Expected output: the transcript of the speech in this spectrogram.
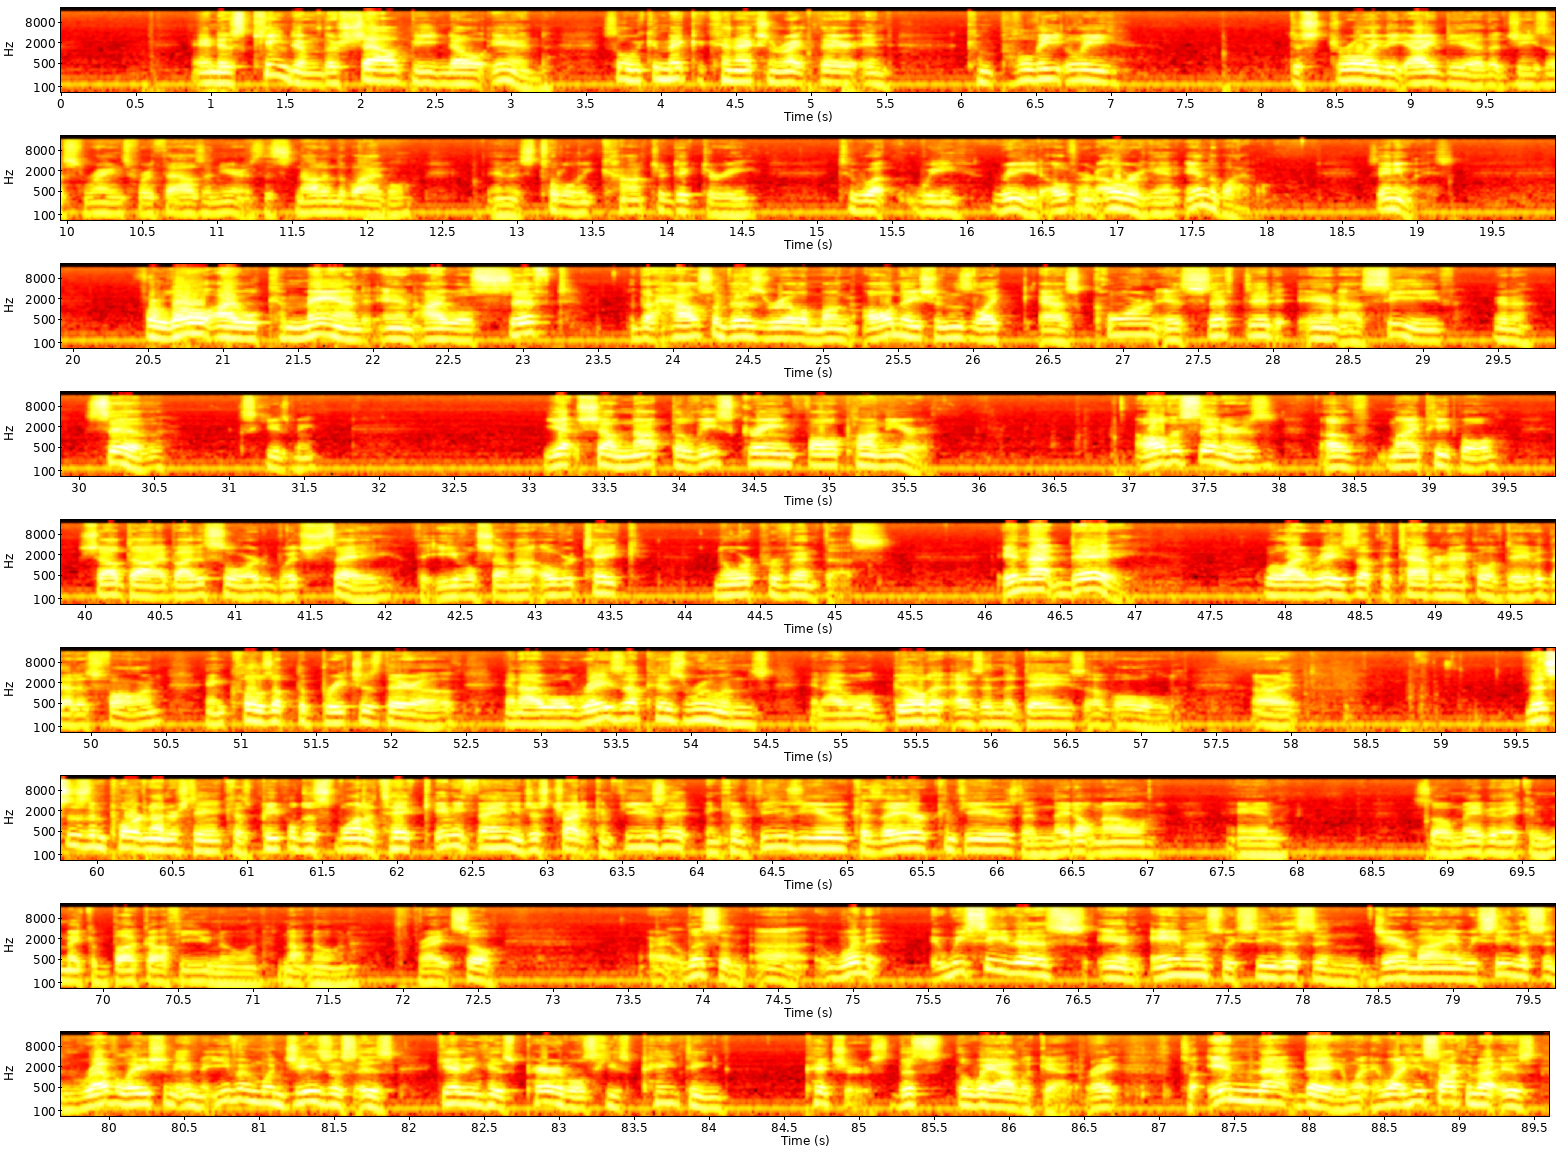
and his kingdom there shall be no end. So we can make a connection right there and completely destroy the idea that Jesus reigns for a thousand years. It's not in the Bible, and it's totally contradictory to what we read over and over again in the Bible. So, anyways, for lo, I will command, and I will sift the house of Israel among all nations, like as corn is sifted in a sieve, in a sieve, excuse me. Yet shall not the least grain fall upon the earth. All the sinners of my people shall die by the sword, which say, The evil shall not overtake nor prevent us. In that day will I raise up the tabernacle of David that is fallen, and close up the breaches thereof, and I will raise up his ruins, and I will build it as in the days of old. All right. This is important to understand because people just want to take anything and just try to confuse it and confuse you because they are confused and they don't know. And so maybe they can make a buck off of you knowing, not knowing. Right? So, all right, listen. Uh, when it, we see this in Amos, we see this in Jeremiah, we see this in Revelation, and even when Jesus is giving his parables, he's painting pictures. This is the way I look at it, right? So in that day, what he's talking about is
